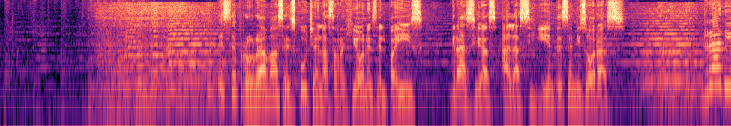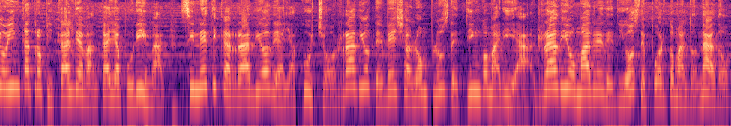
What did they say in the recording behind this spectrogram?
Este programa se escucha en las regiones del país gracias a las siguientes emisoras. Radio Inca Tropical de Abancaya Purímac, Cinética Radio de Ayacucho, Radio TV Shalom Plus de Tingo María, Radio Madre de Dios de Puerto Maldonado,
